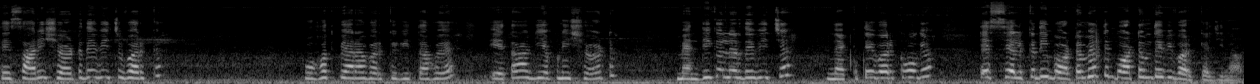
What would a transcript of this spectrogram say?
ਤੇ ਸਾਰੀ ਸ਼ਰਟ ਦੇ ਵਿੱਚ ਵਰਕ ਬਹੁਤ ਪਿਆਰਾ ਵਰਕ ਕੀਤਾ ਹੋਇਆ ਇਹ ਤਾਂ ਆ ਗਈ ਆਪਣੀ ਸ਼ਰਟ ਮਹਿੰਦੀ ਕਲਰ ਦੇ ਵਿੱਚ ਨੈਕ ਤੇ ਵਰਕ ਹੋ ਗਿਆ ਤੇ ਸਿਲਕ ਦੀ ਬਾਟਮ ਹੈ ਤੇ ਬਾਟਮ ਤੇ ਵੀ ਵਰਕ ਹੈ ਜੀ ਨਾਲ।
